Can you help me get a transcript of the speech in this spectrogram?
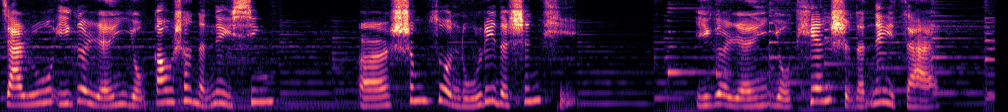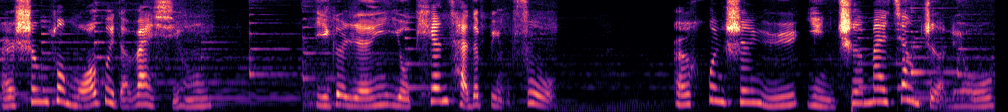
假如一个人有高尚的内心，而生作奴隶的身体；一个人有天使的内在，而生作魔鬼的外形；一个人有天才的禀赋，而混身于引车卖酱者流，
